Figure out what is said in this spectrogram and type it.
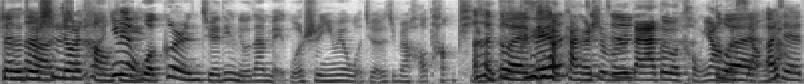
对对对，是就是躺平。因为我个人决定留在美国，是因为我觉得这边好躺平。对，想看看是不是大家都有同样的想法。而且。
